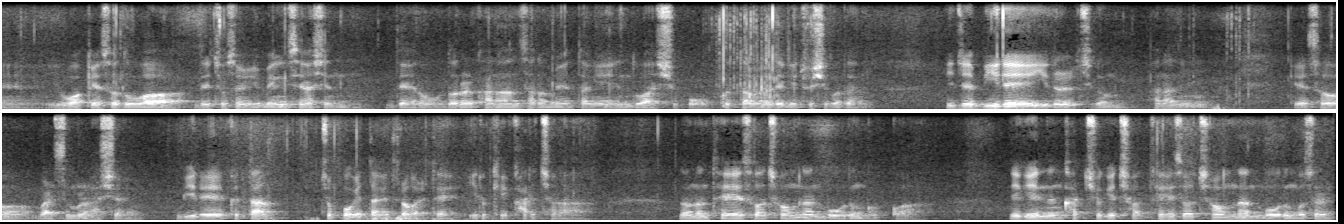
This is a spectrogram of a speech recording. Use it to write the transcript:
예, 여호와께서 너와 내 조상에게 맹세하신 대로 너를 가나안 사람의 땅에 인도하시고 그 땅을 내게 주시거든. 이제 미래의 일을 지금 하나님께서 말씀을 하셔요. 미래의 그 땅, 축복의 땅에 들어갈 때 이렇게 가르쳐라. 너는 태에서 처음 난 모든 것과 내게 있는 가축의 태에서 처음 난 모든 것을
